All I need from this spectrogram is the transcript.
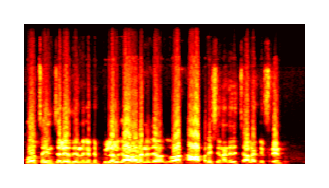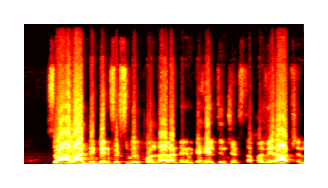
ప్రోత్సహించలేదు. ఎందుకంటే పిల్లలు కావాలనేది ఒక ఆపరేషన్ అనేది చాలా డిఫరెంట్. సో అలాంటి బెనిఫిట్స్ మీరు పొందాలంటే కనుక హెల్త్ ఇన్సూరెన్స్ తప్ప వేరే ఆప్షన్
